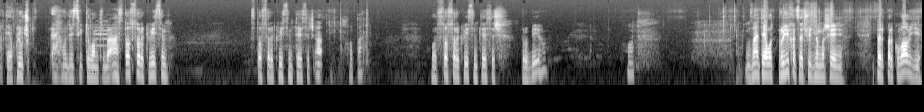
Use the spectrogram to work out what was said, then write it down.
От я включу. Десь скільки кілометрів. А, 148. 148 тисяч. А, опа. От 148 тисяч пробігу. От. Ну, Знаєте, я от проїхався чуть на машині, перепаркував її.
